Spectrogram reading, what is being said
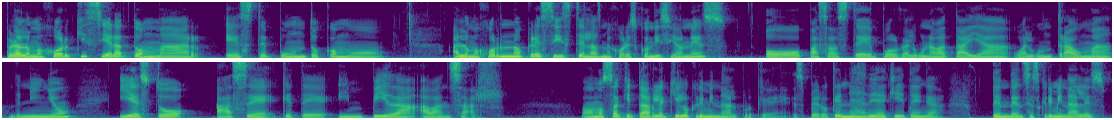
pero a lo mejor quisiera tomar este punto como a lo mejor no creciste en las mejores condiciones o pasaste por alguna batalla o algún trauma de niño y esto hace que te impida avanzar. Vamos a quitarle aquí lo criminal porque espero que nadie aquí tenga tendencias criminales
